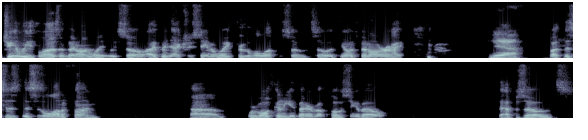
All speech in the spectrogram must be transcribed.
Jay Lethal hasn't been on lately, so I've been actually staying awake through the whole episode. So you know, it's been all right. yeah, But this is this is a lot of fun. Um, we're both going to get better about posting about the episodes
